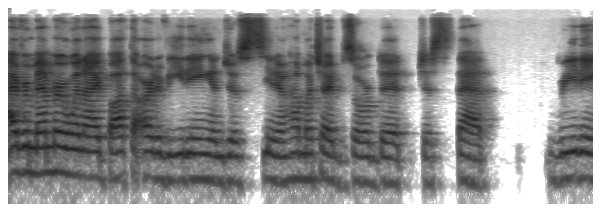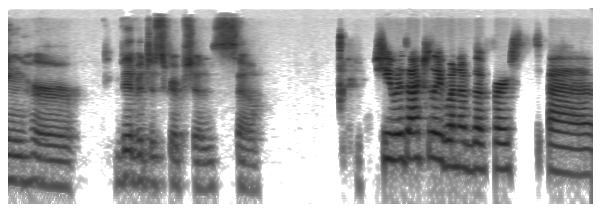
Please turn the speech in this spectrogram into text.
I remember when I bought The Art of Eating and just, you know, how much I absorbed it, just that reading her vivid descriptions. So She was actually one of the first uh,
